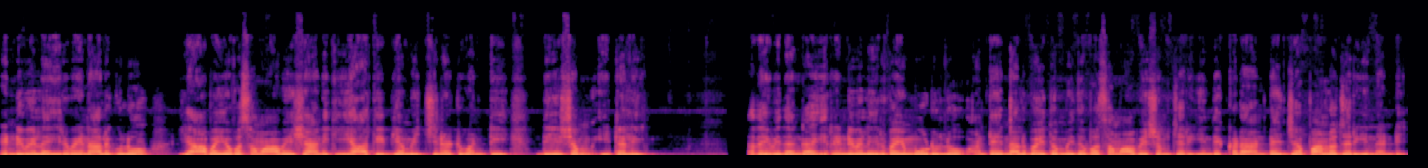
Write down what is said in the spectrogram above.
రెండు వేల ఇరవై నాలుగులో యాభైవ సమావేశానికి ఆతిథ్యం ఇచ్చినటువంటి దేశం ఇటలీ. అదేవిధంగా రెండు వేల ఇరవై మూడులో అంటే నలభై తొమ్మిదవ సమావేశం జరిగింది ఎక్కడ అంటే జపాన్లో జరిగిందండి.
